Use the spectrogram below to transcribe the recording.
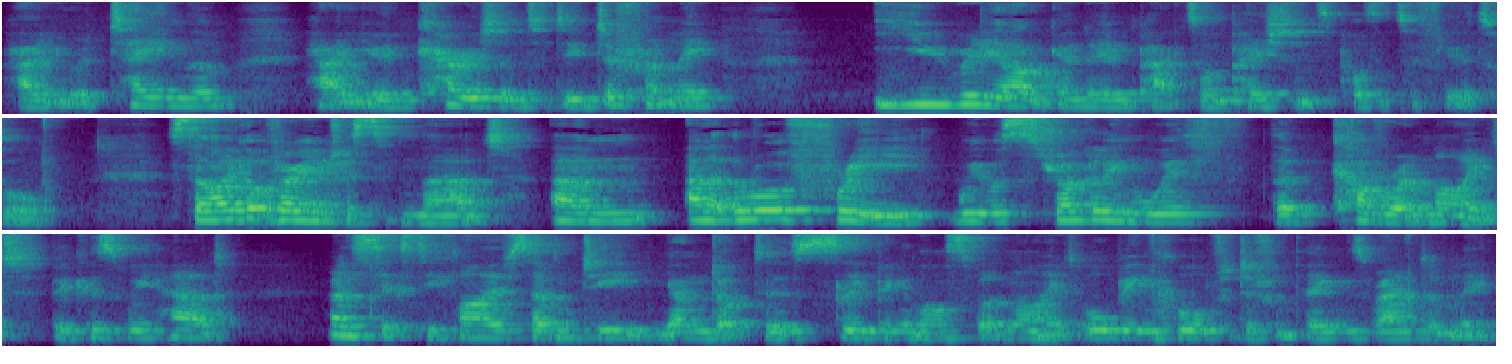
how you retain them, how you encourage them to do differently, you really aren't going to impact on patients positively at all. So I got very interested in that. Um, and at the Royal Free, we were struggling with the cover at night because we had around 65, 70 young doctors sleeping in the hospital at night, all being called for different things randomly.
